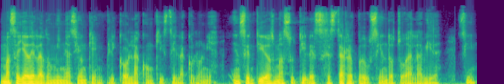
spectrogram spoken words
más allá de la dominación que implicó la conquista y la colonia, en sentidos más sutiles se está reproduciendo toda la vida, ¿sí?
